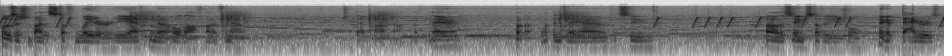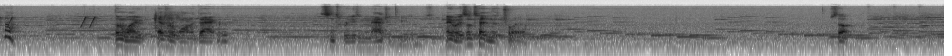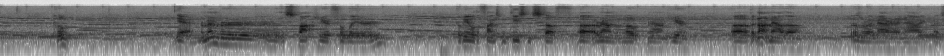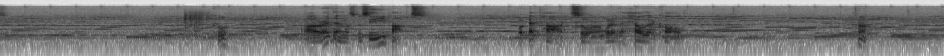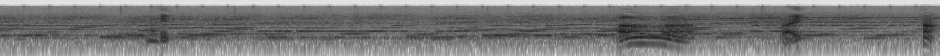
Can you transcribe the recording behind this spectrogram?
Suppose I should buy this stuff later. Yeah, I'm gonna hold off on it for now. Check that pot. No, nothing there. What weapons they have? Let's see. Oh, the same stuff as usual. They got daggers. Huh. Don't know why you'd ever want a dagger. Since we're using magic users. Anyways, let's head into Troia. So. Cool. Yeah, remember the spot here for later. You'll be able to find some decent stuff uh, around the moat around here. Uh, but not now, though. Doesn't really matter right now, I guess. Cool. Alright then, let's go see the Epots. Or Epots, or whatever the hell they're called. Huh. Right. Right. Huh.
